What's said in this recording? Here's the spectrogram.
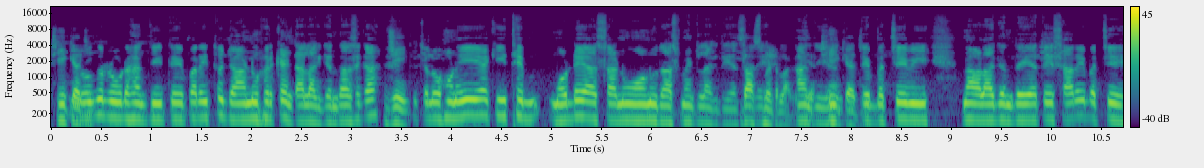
ਠੀਕ ਹੈ ਜੀ। ਲੋਗਰ ਰੋਡ ਹਾਂਜੀ ਤੇ ਪਰ ਇੱਥੋਂ ਜਾਣ ਨੂੰ ਫਿਰ ਘੰਟਾ ਲੱਗ ਜਾਂਦਾ ਸੀਗਾ। ਤੇ ਚਲੋ ਹੁਣ ਇਹ ਹੈ ਕਿ ਇੱਥੇ ਮੋਢੇ ਆ ਸਾਨੂੰ ਆਉਣ ਨੂੰ 10 ਮਿੰਟ ਲੱਗਦੇ ਆ 10 ਮਿੰਟ ਲੱਗਦੇ ਆ, ਹਾਂਜੀ ਠੀਕ ਹੈ ਜੀ। ਤੇ ਬੱਚੇ ਵੀ ਨਾਲ ਆ ਜਾਂਦੇ ਆ ਤੇ ਸਾਰੇ ਬੱਚੇ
